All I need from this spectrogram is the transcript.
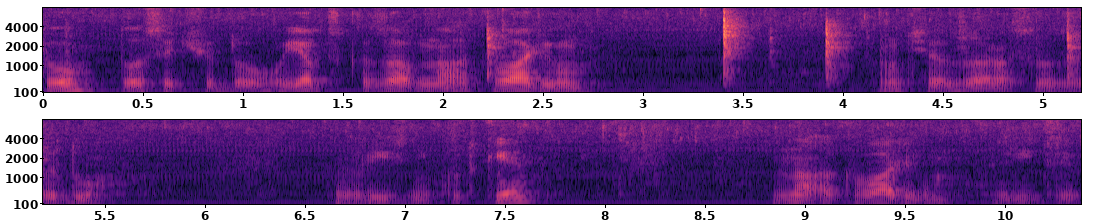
то досить чудово. Я б сказав на акваріум. От я зараз розведу в різні кутки. На акваріум літрів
